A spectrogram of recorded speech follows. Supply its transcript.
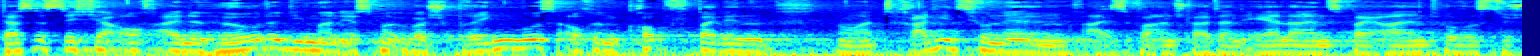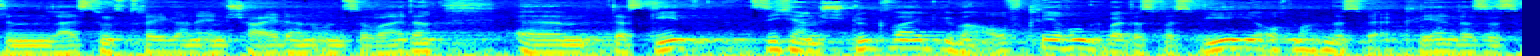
das ist sicher auch eine Hürde, die man erstmal überspringen muss, auch im Kopf bei den mal, traditionellen Reiseveranstaltern, Airlines, bei allen touristischen Leistungsträgern, Entscheidern und so weiter. Ähm, das geht sicher ein Stück weit über Aufklärung, über das, was wir hier auch machen, dass wir erklären, dass es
